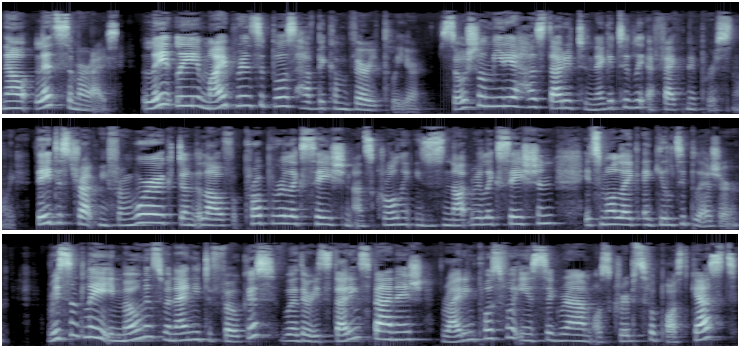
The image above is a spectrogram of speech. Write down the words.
Now, let's summarize. Lately, my principles have become very clear. social media has started to negatively affect me personally. They distract me from work, don't allow for proper relaxation, and scrolling is not relaxation, it's more like a guilty pleasure. Recently, in moments when I need to focus, whether it's studying Spanish, writing posts for Instagram, or scripts for podcasts,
